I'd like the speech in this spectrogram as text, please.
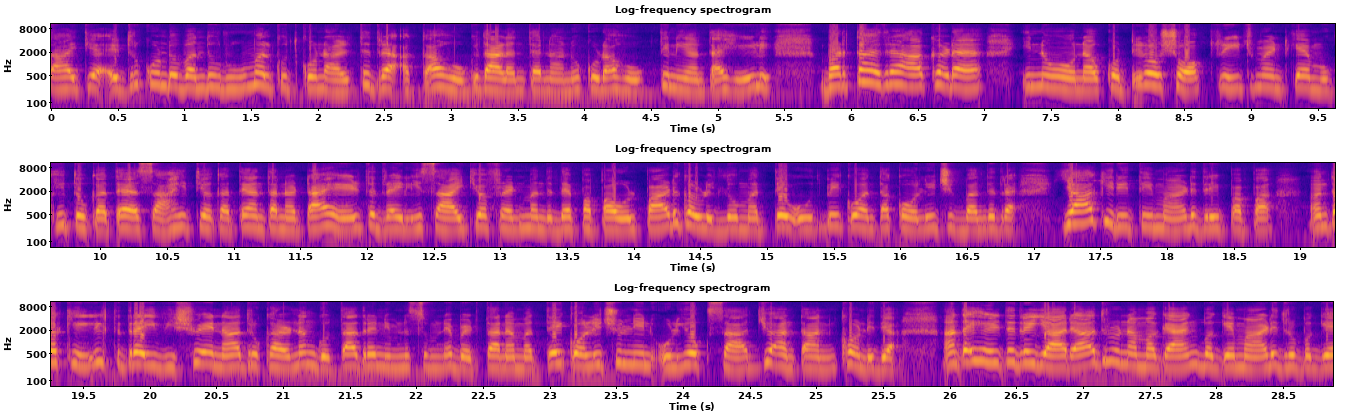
ಸಾಹಿತ್ಯ ಎದ್ರುಕೊಂಡು ಬಂದು ರೂಮಲ್ಲಿ ಕುತ್ಕೊಂಡು ಅಳ್ತಿದ್ರೆ ಅಕ್ಕ ಹೋಗಿದಾಳಂತೆ ನಾನು ಕೂಡ ಹೋಗ್ತೀನಿ ಅಂತ ಹೇಳಿ ಬರ್ತಾ ಇದ್ರೆ ಆ ಕಡೆ ಇನ್ನು ನಾವು ಕೊಟ್ಟಿರೋ ಶಾಕ್ ಟ್ರೀಟ್ಮೆಂಟ್ಗೆ ಮುಗಿತು ಕತೆ, ಸಾಹಿತ್ಯ ಕತೆ ಅಂತ ನಟ ಹೇಳ್ತಿದ್ರೆ ಇಲ್ಲಿ ಸಾಹಿತ್ಯ ಫ್ರೆಂಡ್ ಬಂದಿದ್ದೆ, ಪಾಪ ಅವಳು ಪಾಡುಗಳಿದ್ಲು ಮತ್ತೆ ಓದಬೇಕು ಅಂತ ಕಾಲೇಜಿಗೆ ಬಂದಿದ್ರೆ ಯಾಕೆ ಈ ರೀತಿ ಮಾಡಿದ್ರಿ ಪಾಪ ಅಂತ ಕೇಳ್ತಿದ್ರೆ ಈ ವಿಷಯ ಏನಾದರೂ ಕರ್ಣಂಗೆ ಗೊತ್ತಾದರೆ ನಿಮ್ಮನ್ನ ಸುಮ್ಮನೆ ಬಿಡ್ತಾನೆ, ಮತ್ತೆ ಕಾಲೇಜಲ್ಲಿ ನೀನು ಉಳಿಯೋಕೆ ಸಾಧ್ಯ ಅಂತ ಅಂದ್ಕೊಂಡಿದ್ಯಾ ಅಂತ ಹೇಳ್ತಿದ್ರೆ ಯಾರಾದರೂ ನಮ್ಮ ಗ್ಯಾಂಗ್ ಬಗ್ಗೆ ಮಾಡಿದ್ರ ಬಗ್ಗೆ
